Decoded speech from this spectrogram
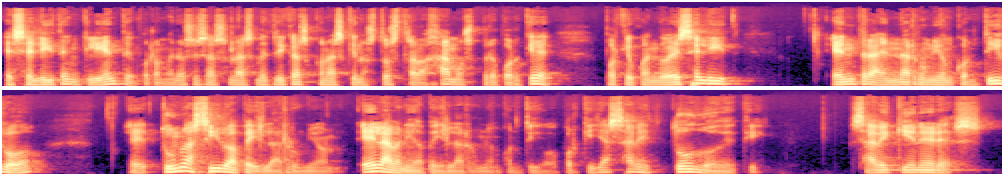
ese lead en cliente. Por lo menos esas son las métricas con las que nosotros trabajamos. ¿Pero por qué? Porque cuando ese lead entra en una reunión contigo, eh, tú no has ido a pedir la reunión. Él ha venido a pedir la reunión contigo porque ya sabe todo de ti. Sabe quién eres,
